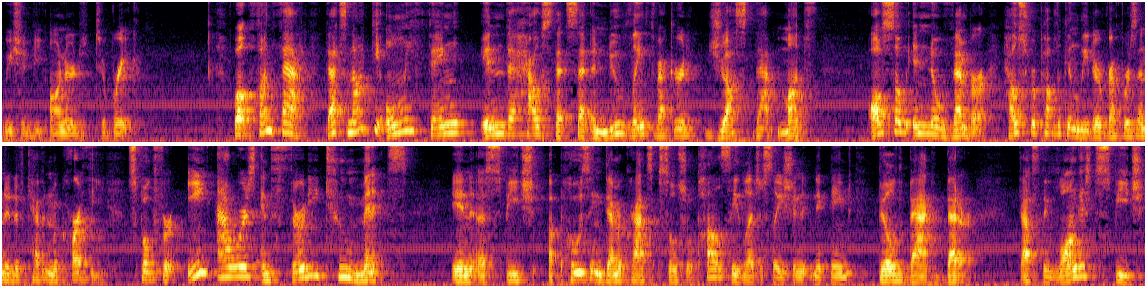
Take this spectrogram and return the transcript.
we should be honored to break. Well, fun fact, that's not the only thing in the House that set a new length record just that month. Also in November, House Republican leader Representative Kevin McCarthy spoke for 8 hours and 32 minutes in a speech opposing Democrats' social policy legislation nicknamed Build Back Better. That's the longest speech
